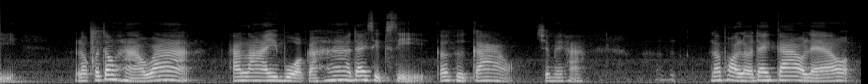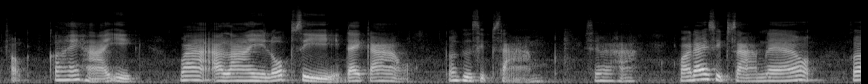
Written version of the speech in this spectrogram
14 เราก็ต้องหาว่าอะไรบวกกับ 5 ได้ 14 ก็คือ 9 ใช่ไหมคะ แล้วพอเราได้ 9 แล้วก็ให้หาอีกว่าอะไรลบ 4 ได้ 9 ก็คือ 13 ใช่ไหมคะ พอได้ 13 แล้วก็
